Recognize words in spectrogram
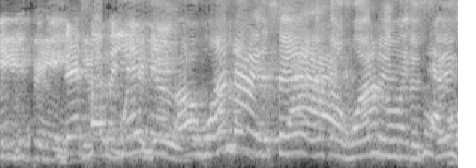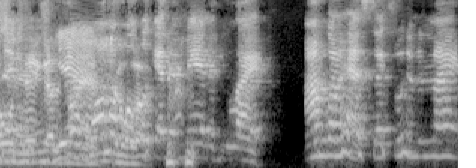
anything. That's A nothing you can woman- do. A A woman one-night stand is a I'm woman's going decision. Yeah. A woman will look at a man and be like, I'm gonna have sex with him tonight,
